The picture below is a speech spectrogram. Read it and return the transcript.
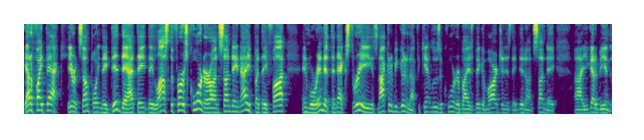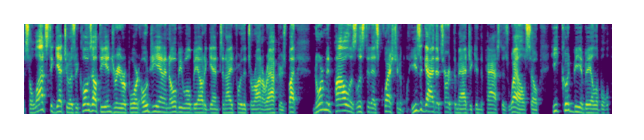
got to fight back here at some point. And they did that. They, they lost the first quarter on Sunday night, but they fought and we're in it the next three. It's not going to be good enough. You can't lose a quarter by as big a margin as they did on Sunday uh, you got to be in this. So lots to get to as we close out the injury report. OG Anunoby will be out again tonight for the Toronto Raptors, but Norman Powell is listed as questionable. He's a guy that's hurt the Magic in the past as well, so he could be available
